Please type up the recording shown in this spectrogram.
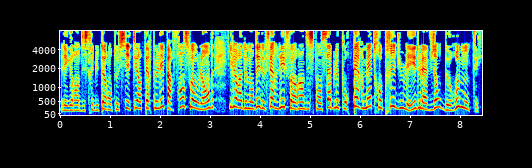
Les grands distributeurs ont aussi été interpellés par François Hollande. Il leur a demandé de faire l'effort indispensable pour permettre au prix du lait et de la viande de remonter.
